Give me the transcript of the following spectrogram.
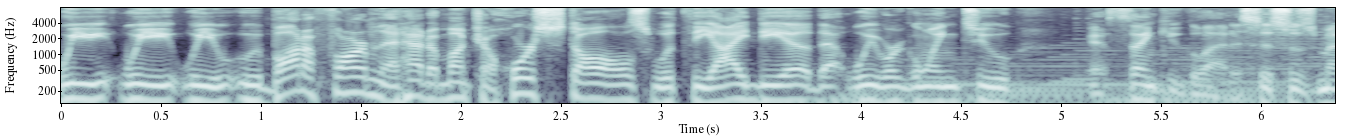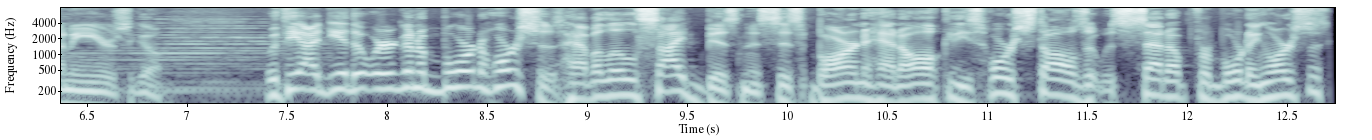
We, we, we, we bought a farm that had a bunch of horse stalls with the idea that we were going to. Yes, thank you, Gladys. This was many years ago. with the idea that we were going to board horses, have a little side business. This barn had all these horse stalls. It was set up for boarding horses.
